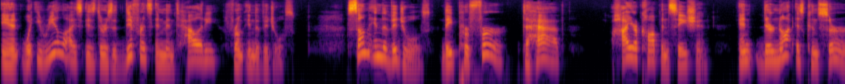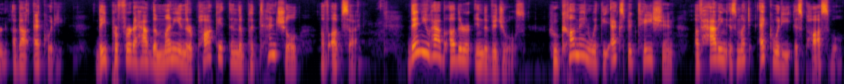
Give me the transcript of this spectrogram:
And what you realize is there's a difference in mentality from individuals. Some individuals, they prefer to have higher compensation and they're not as concerned about equity. They prefer to have the money in their pocket than the potential of upside. Then you have other individuals who come in with the expectation of having as much equity as possible.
